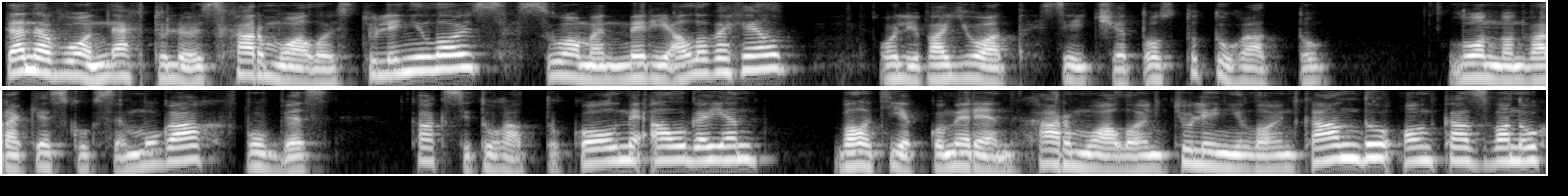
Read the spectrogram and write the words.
Tänä vuonna nähtylöis harmualois tylenilois Suomen merialovehel oli vajuat 17 000. Luonnonvarakeskuksen mukaan vuodes 2003 alkaen Valtiekkomeren harmualoin tyleniloin kandu on kasvanut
